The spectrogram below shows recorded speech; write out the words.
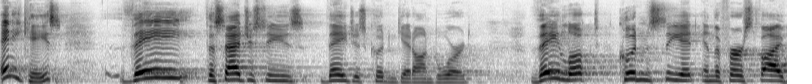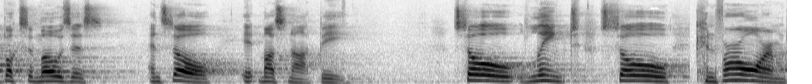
Any case, they, the Sadducees, they just couldn't get on board. They looked, couldn't see it in the first five books of Moses, and so it must not be. So linked, so conformed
